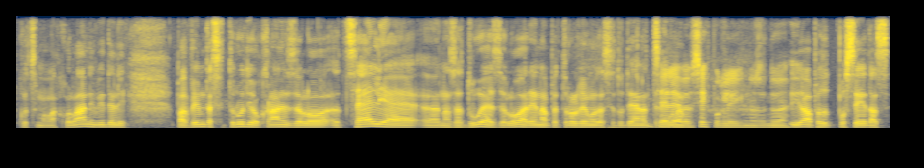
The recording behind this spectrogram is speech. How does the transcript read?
kot smo lahko lani videli. Pa vem, da se trudijo ohraniti zelo celje, eh, nazaduje, zelo arena Petrol. Vemo, da se tudi ena celje v vseh pogledih nazaduje. Ja, pa tudi poseda se.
